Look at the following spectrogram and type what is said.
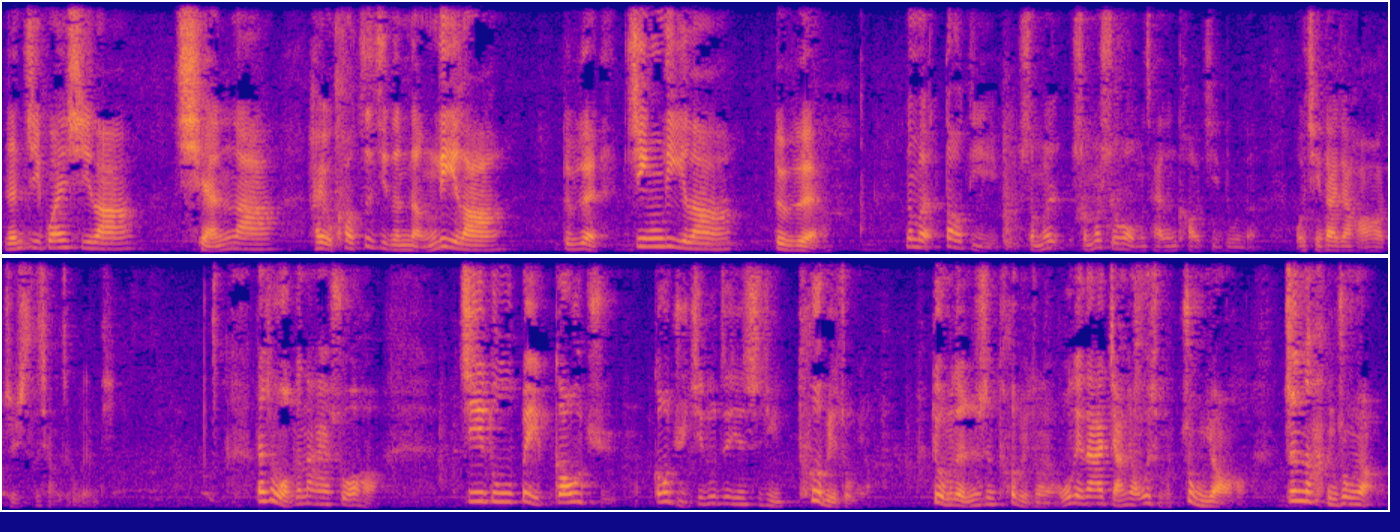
人际关系啦、钱啦，还有靠自己的能力啦。对不对？经历啦，对不对？那么到底什么什么时候我们才能靠基督呢？我请大家好好去思想这个问题。但是我跟大家说哈，基督被高举，高举基督这件事情特别重要，对我们的人生特别重要。我给大家讲讲为什么重要哈，真的很重要，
